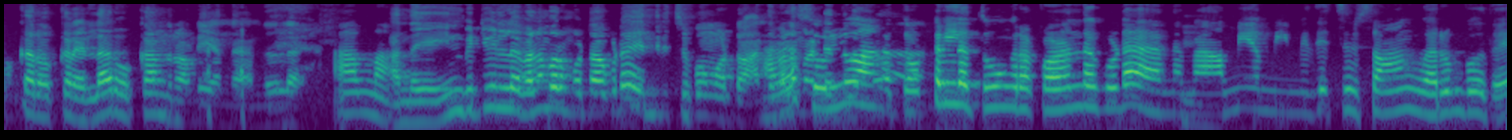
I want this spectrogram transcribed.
உட்கார உட்கார. எல்லாரும் உட்காந்துரும் அப்படியே அந்த அந்த இதுல. ஆமா. அந்த இன் பிட்வீன்ல விளம்பரம் போட்டா கூட எந்திரிச்சு போக மாட்டோம். அந்த சொல்லுவாங்க. தொட்டில்ல தூங்குற குழந்தை கூட அந்த அம்மி அம்மி மிதிச்சு சாங் வரும்போது.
